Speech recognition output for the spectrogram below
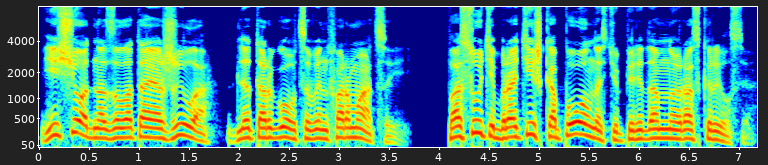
Еще одна золотая жила для торговцев информацией. По сути, братишка полностью передо мной раскрылся.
